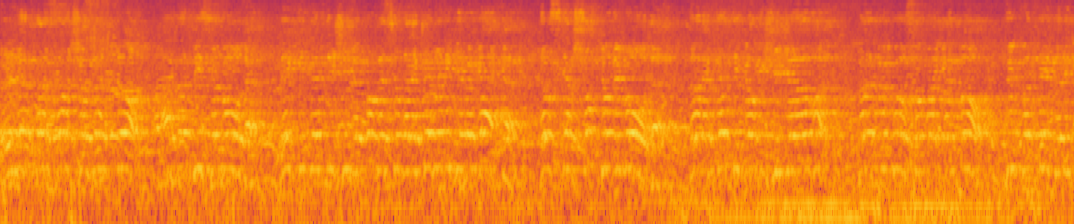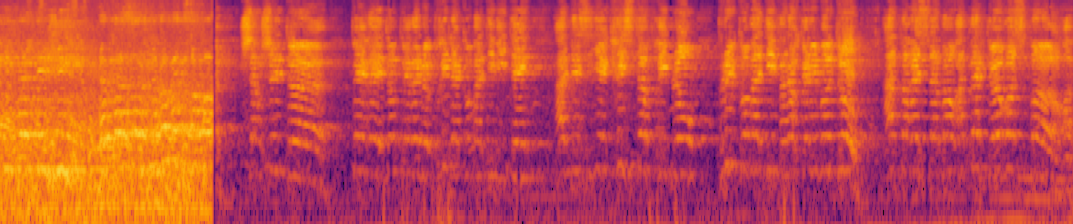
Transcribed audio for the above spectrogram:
le passage maintenant à 28 secondes. L'équipe FDJ de formation dans laquelle Olivier Legac, l'ancien champion du monde la chargé de pérer- d'opérer le prix de la combativité, a désigné Christophe Riblon, plus combatif alors que les motos apparaissent avant. Rappelle que Eurosport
